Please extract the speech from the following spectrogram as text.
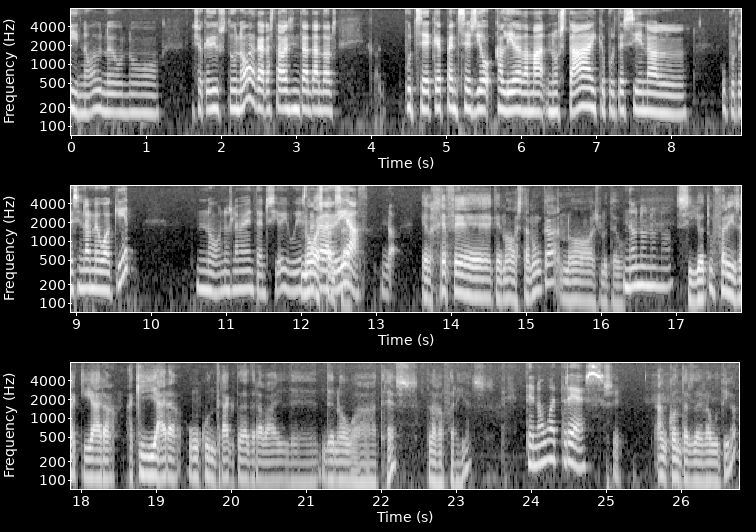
I no, no, no... Això que dius tu, no? Que ara estaves intentant, doncs, potser que pensés jo que el dia de demà no està i que portessin el, ho portessin al meu equip. No, no és la meva intenció, i vull No estar ho has cada dia. pensat? No. El jefe que no està nunca no és el teu. No, no, no, no. Si jo t'oferís aquí ara, aquí i ara, un contracte de treball de, de 9 a 3, l'agafaries? De 9 a 3 Sí. En comptes de la botiga?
